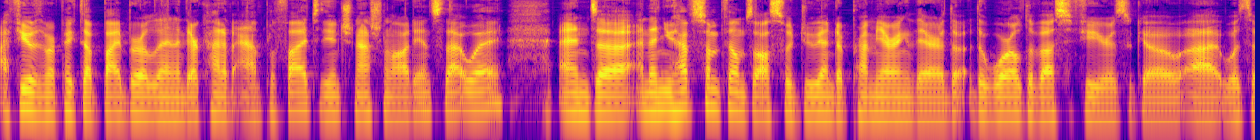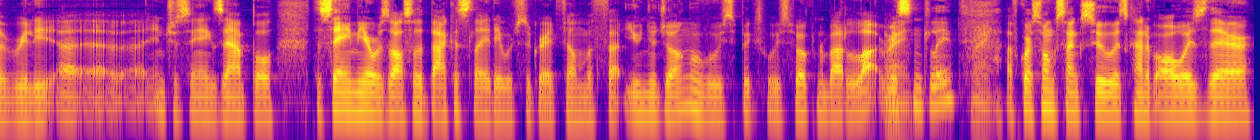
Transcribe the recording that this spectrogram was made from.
a few of them are picked up by Berlin, and they're kind of amplified to the international audience that way. And uh, and then you have some films also do end up premiering there. The, the World of Us a few years ago uh, was a really uh, uh interesting example. The same year was also The Bacchus Lady, which is a great film with uh, Yoon Jung, who we've, sp- we've spoken about a lot right. recently. Right. Of course, Hong Sang-soo is kind of always there.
